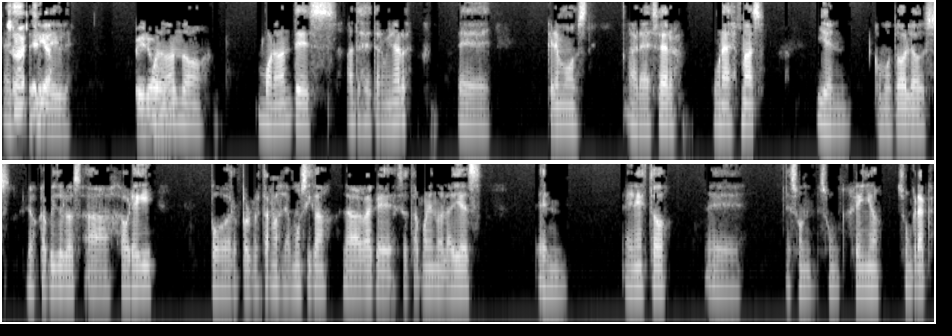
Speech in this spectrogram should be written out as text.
Es, una bestialidad. increíble. Pero... Bueno, dando, bueno, antes, antes de terminar, eh, queremos agradecer una vez más y en como todos los, los capítulos a Jauregui por, por prestarnos la música. La verdad que se está poniendo la 10 en, en esto. Eh, es, un, es un genio, es un crack.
